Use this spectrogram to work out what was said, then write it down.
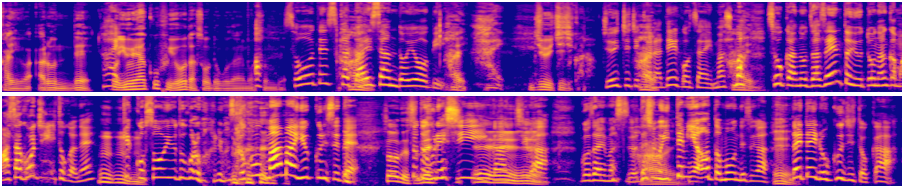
会があるんで、はい。予約不要だそうでございまあすんで。そうですか、はい。第三土曜日。はい。はい、11時から。11時からでございます、はい。まあそうかあの座禅というとなんか朝5時とかね、うんうんうん。結構そういうところもありますまあまあゆっくりしてて そうですね。ちょっと嬉しい感じがございます、ええ私も行ってみようと思うんですが、ええ。だいたい6時とか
